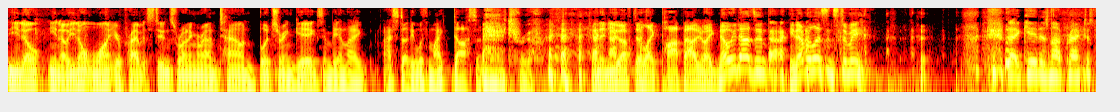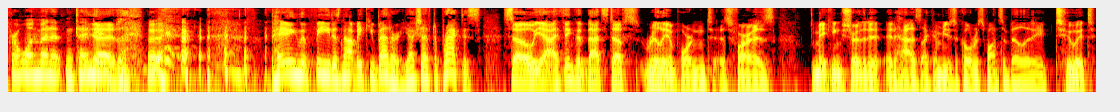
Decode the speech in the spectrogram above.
You don't you know you don't want your private students running around town butchering gigs and being like i study with mike dawson. True. and then you have to like pop out. And you're like no he doesn't. He never listens to me. That kid has not practiced for one minute in ten yeah years. paying the fee does not make you better. You actually have to practice. So yeah i think that that stuff's really important as far as making sure that it, it has like a musical responsibility to it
